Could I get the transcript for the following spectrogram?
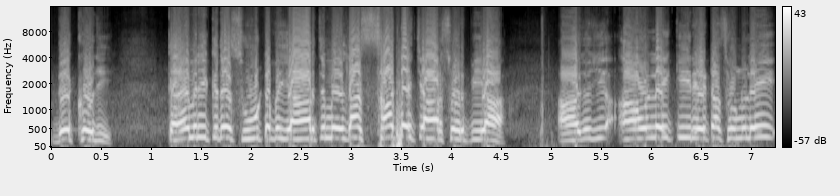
ਦੇਖੋ ਜੀ, ਕੈਮਰਿਕ ਦੇ ਸੂਟ ਬਾਜ਼ਾਰ 'ਚ ਮਿਲਦਾ 450 ਰੁਪਿਆ ਆ ਜਾਓ ਜੀ, ਆਉਣ ਲਈ ਕੀ ਰੇਟ ਆ ਤੁਹਾਨੂੰ ਲਈ?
